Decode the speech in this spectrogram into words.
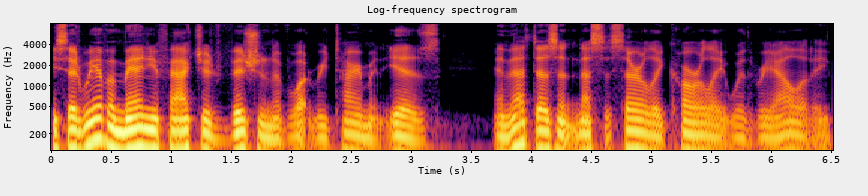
He said, We have a manufactured vision of what retirement is, and that doesn't necessarily correlate with reality.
